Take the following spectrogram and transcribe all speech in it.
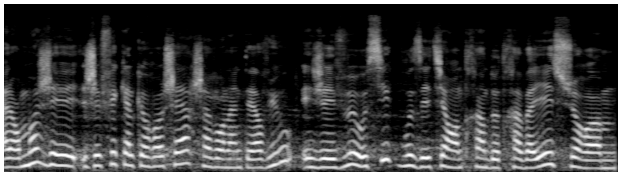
Alors moi, j'ai, fait quelques recherches avant l'interview et j'ai vu aussi que vous étiez en train de travailler sur... Euh,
